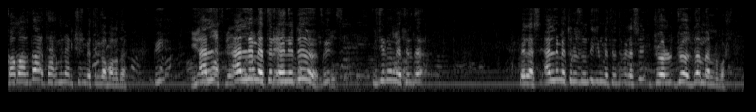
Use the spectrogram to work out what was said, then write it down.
qabaqda təxminən 200 metr qabaqda. Bir 50, 50 metr enidir, bir 20 metrdə beləsi, 50 metr uzunluğunda 20 metrdə beləsi göl, göldür, əməlli başdır.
